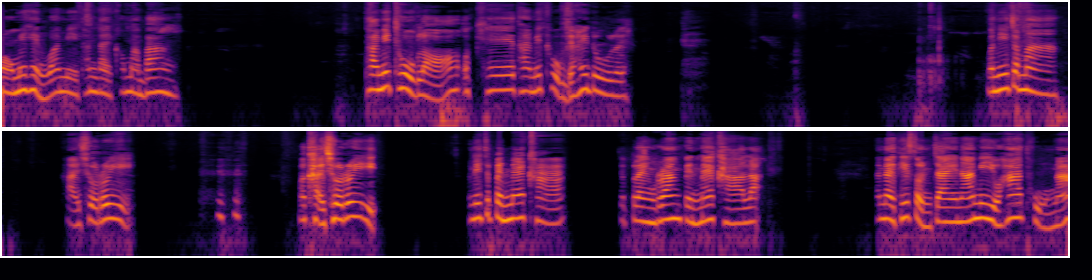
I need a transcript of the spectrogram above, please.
มองไม่เห็นว่ามีท่านใดเข้ามาบ้างทายไม่ถูกหรอ โอเคทายไม่ถูกเดี๋ยวให้ดูเลย วันนี้จะมาขายเชอรี่ มาขายเชอรี่ วันนี้จะเป็นแม่ค้า จะแปลงร่างเป็นแม่ค้าละท่านใดที่สนใจนะ มีอยู่ห้าถุงนะ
